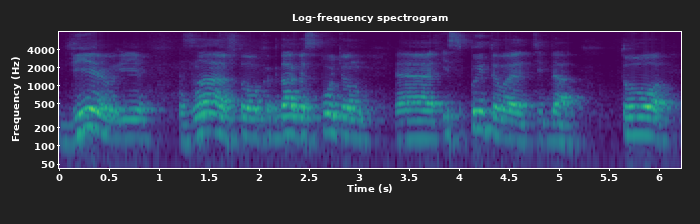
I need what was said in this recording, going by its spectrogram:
верю и знаю, что когда Господь, Он э, испытывает тебя, то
